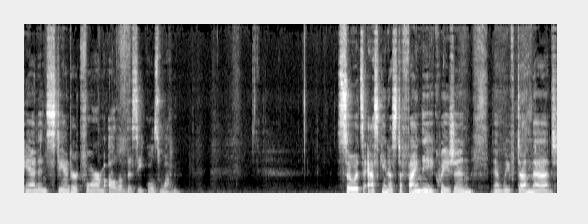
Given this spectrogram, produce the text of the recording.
And in standard form, all of this equals 1. So it's asking us to find the equation and we've done that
